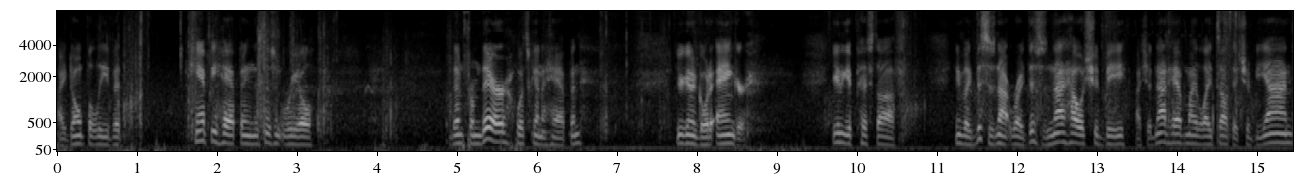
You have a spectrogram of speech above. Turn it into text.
I don't believe it. Can't be happening. This isn't real. Then from there, what's going to happen? You're going to go to anger you're gonna get pissed off. You're gonna be like, this is not right. This is not how it should be. I should not have my lights out. They should be on.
